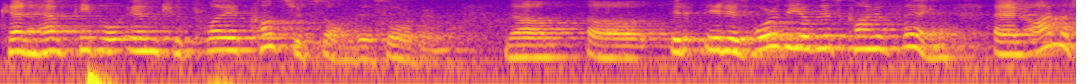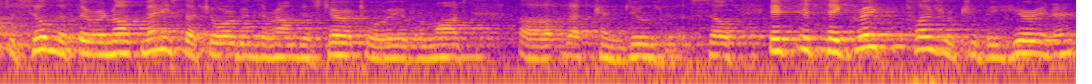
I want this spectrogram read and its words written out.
can have people in to play concerts on this organ. Now, uh, it, it is worthy of this kind of thing, and I must assume that there are not many such organs around this territory of Vermont uh, that can do this. So it, it's a great pleasure to be here in,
